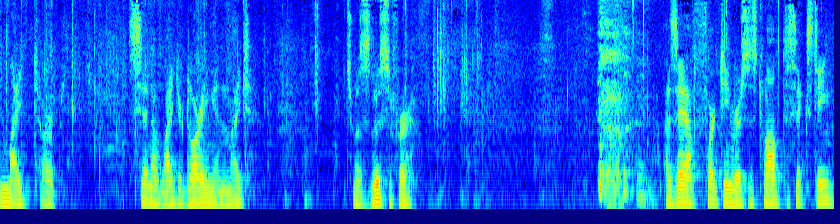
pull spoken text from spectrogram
might or sin of might or glorying in might, which was Lucifer. Isaiah 14 verses 12 to 16.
